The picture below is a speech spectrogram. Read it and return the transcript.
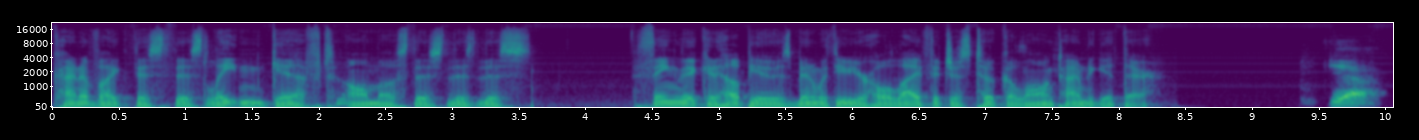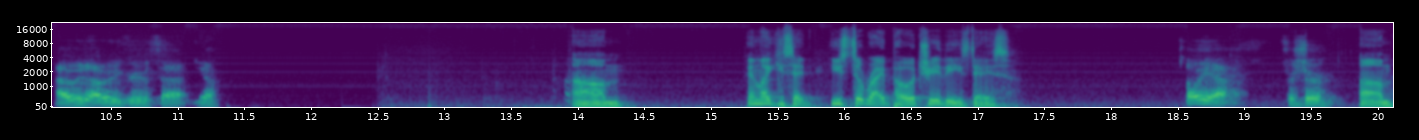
kind of like this this latent gift almost, this this this thing that could help you has been with you your whole life. It just took a long time to get there. Yeah, I would I would agree with that. Yeah. Um and like you said, you still write poetry these days. Oh yeah, for sure. Um,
